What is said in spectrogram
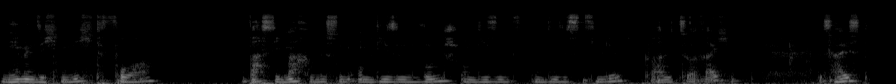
nehmen sich nicht vor, was sie machen müssen, um diesen Wunsch, um, diesen, um dieses Ziel quasi zu erreichen. Das heißt,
